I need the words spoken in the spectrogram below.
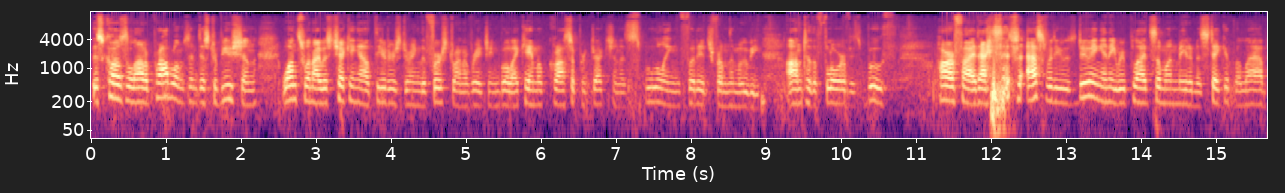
This caused a lot of problems in distribution. Once, when I was checking out theaters during the first run of Raging Bull, I came across a projectionist spooling footage from the movie onto the floor of his booth. Horrified, I said, asked what he was doing, and he replied, Someone made a mistake at the lab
